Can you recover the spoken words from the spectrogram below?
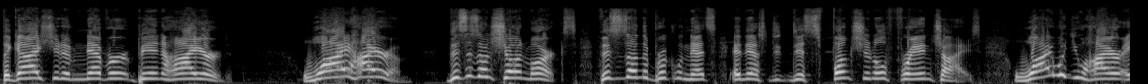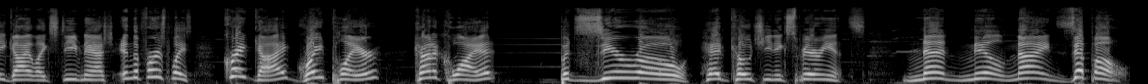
The guy should have never been hired. Why hire him? This is on Sean Marks. This is on the Brooklyn Nets and this d- dysfunctional franchise. Why would you hire a guy like Steve Nash in the first place? Great guy, great player, kind of quiet, but zero head coaching experience. None, nil, nine, zippo.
